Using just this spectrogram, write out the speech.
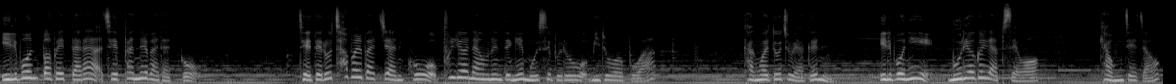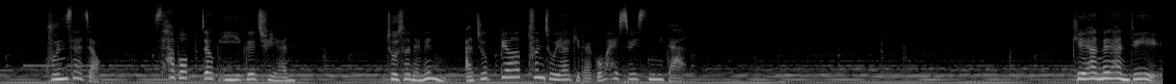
일본법에 따라 재판을 받았고 제대로 처벌받지 않고 풀려나오는 등의 모습으로 미루어 보아 강화도 조약은 일본이 무력을 앞세워 경제적, 군사적, 사법적 이익을 취한 조선에는 아주 뼈아픈 조약이라고 할 수 있습니다. 개항을 한 뒤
